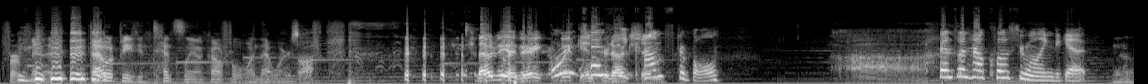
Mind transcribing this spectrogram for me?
For a minute, that would be intensely uncomfortable when that wears off. That would be a very Or quick intensely introduction. comfortable. Ah. Depends on how close you're willing to get. Yeah.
